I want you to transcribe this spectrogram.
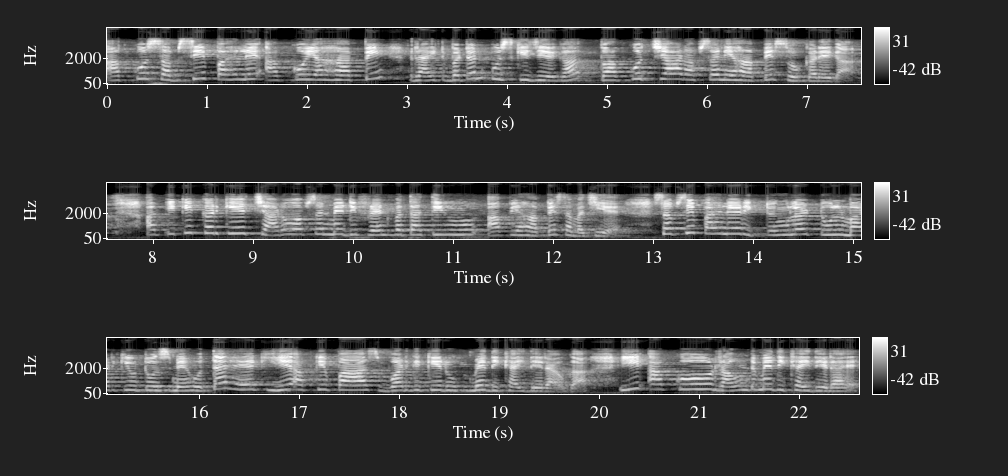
आपको सबसे पहले आपको यहाँ पे राइट बटन पुश कीजिएगा तो आपको चार ऑप्शन यहाँ पे शो करेगा। अब एक एक करके चारों ऑप्शन में डिफरेंट बताती हूँ, आप यहाँ पे समझिए। सबसे पहले रिक्टेंगुलर टूल मार्क्यू टूल्स में होता है कि ये आपके पास वर्ग के रूप में दिखाई दे रहा होगा। ये आपको राउंड में दिखाई दे रहा है।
